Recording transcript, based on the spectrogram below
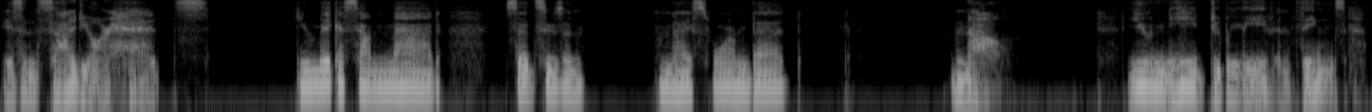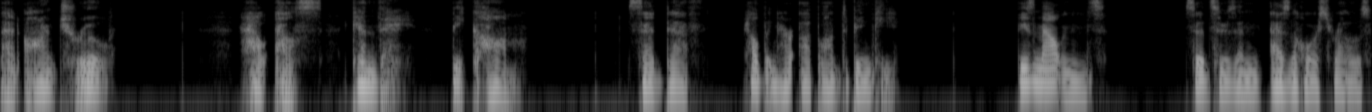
is inside your heads. You make us sound mad, said Susan. A nice warm bed. No. You need to believe in things that aren't true. How else can they become? said Death, helping her up onto Binky. These mountains, said Susan as the horse rose.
